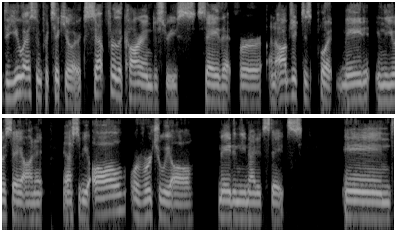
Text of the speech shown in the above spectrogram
the U.S. in particular, except for the car industry, say that for an object is put made in the USA on it, it has to be all or virtually all made in the United States, and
